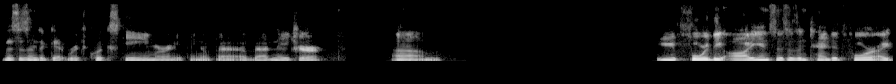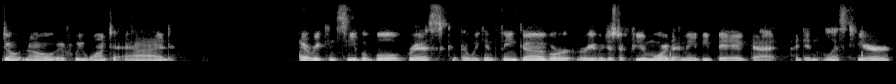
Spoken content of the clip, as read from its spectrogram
this isn't a get rich quick scheme or anything of that of that nature. Um, for the audience this is intended for, I don't know if we want to add every conceivable risk that we can think of, or, or even just a few more that may be big that I didn't list here.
